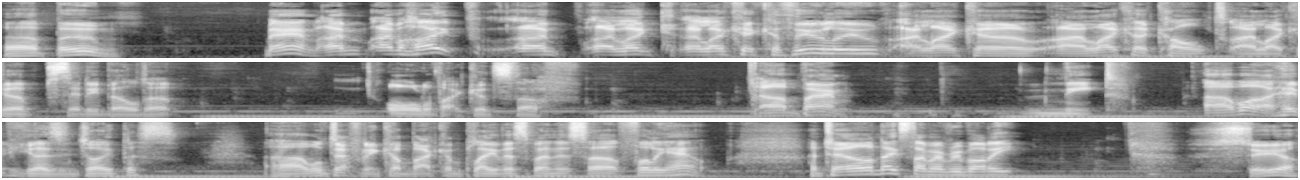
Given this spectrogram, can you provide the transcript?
Uh, boom. Man, I'm I'm hype. I I like I like a Cthulhu. I like a I like a cult. I like a city builder. All of that good stuff. Uh, bam. Neat. Uh, well, I hope you guys enjoyed this. Uh, we'll definitely come back and play this when it's uh, fully out. Until next time, everybody. See ya.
